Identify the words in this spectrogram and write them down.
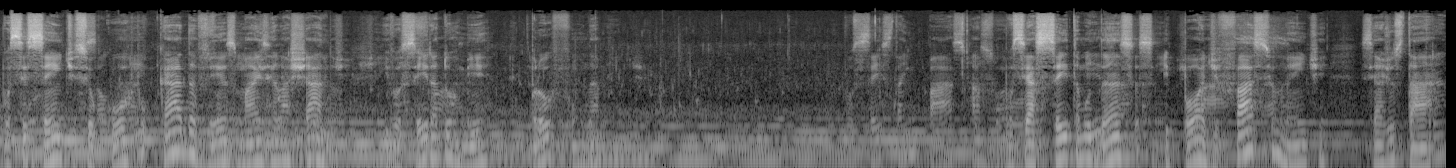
Você sente seu corpo cada vez mais relaxado e você irá dormir profundamente. Você aceita mudanças e pode facilmente se ajustar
